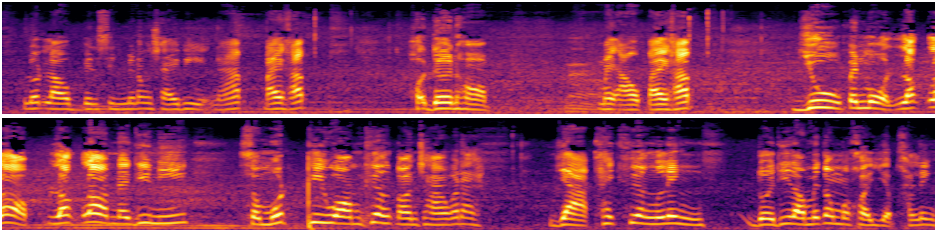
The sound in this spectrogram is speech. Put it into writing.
ำรถเราเบนซินไม่ต้องใช้พี่นะครับ ไปครับ เดินหอบอ่าไม่เอาไปครับ U เป็นโหมดล็อกรอบ ล็อกรอบในที่นี้ สมมุติพี่วอร์มเครื่องตอนเช้าก็ได้ อยากให้เครื่องเร่ง โดยที่เราไม่ต้องมาคอยเหยียบคันเร่ง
